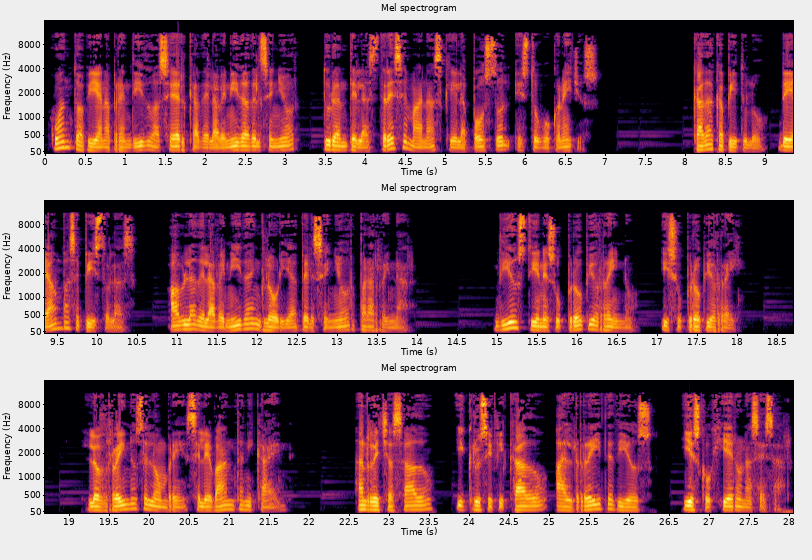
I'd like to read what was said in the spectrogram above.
cuánto habían aprendido acerca de la venida del Señor durante las tres semanas que el apóstol estuvo con ellos. Cada capítulo de ambas epístolas habla de la venida en gloria del Señor para reinar. Dios tiene su propio reino y su propio rey. Los reinos del hombre se levantan y caen. Han rechazado y crucificado al Rey de Dios y escogieron a César.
